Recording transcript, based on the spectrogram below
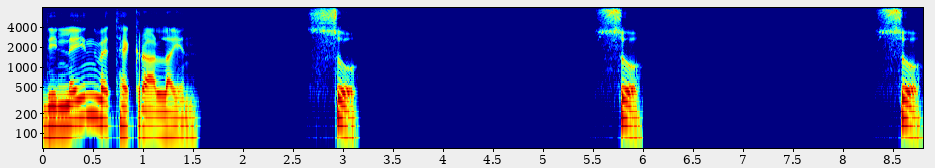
Dinleyin ve tekrarlayın. Su. Su. Su.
